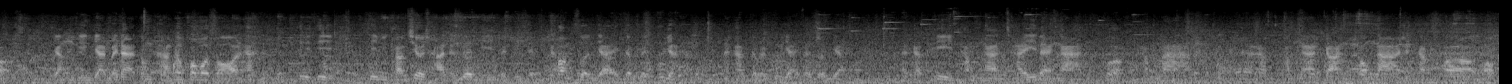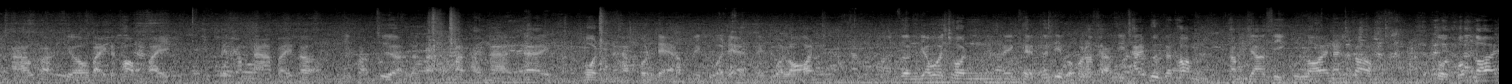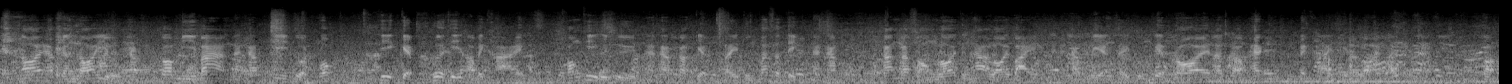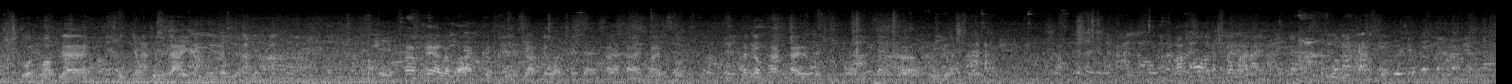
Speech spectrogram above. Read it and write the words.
ยังยืนยันไม่ได้ต้องถามทางปปสนะฮะที่ที่ที่มีความเชี่ยวชาญในเรื่องนี้เป็นพิเศษข้อมส่วนใหญ่จะเป็นผู้ใหญ่นะครับ จะเป็นผู้ใหญ่เป็นส่วนใหญ่ นะครับที่ทำงานใช้แรงงานพวกทำนานะครับทำงานกลางท้องนานะครับ พอออกเช้าก็เที่ยวใบกระท่อมไปไปทำนาไปก็มีความเชื่อแล้วก็สามารถทำงานได้ทนนะครับทนแดดไม่กลัวแดดไม่กลัวร้อนส่วนเยาวชนในเขตพื้นที่ปกครองสามที่ใช้พืชกระท่อมทำยาสี่คูณร้อยนั้นก็ตรวจพบน้อยน้อยครับยังน้อยอยู่ครับก็มีบ้างนะครับที่ตรวจพบ ที่เก็บเพื่อที่เอาไปขายท้องที่อื่นๆนะครับ ก็เก็บใส่ถุงพลาสติกนะครับครั้งละ 200ถึง500 ใบนะครับเรียงใส่ถุงเรียบร้อย แล้วก็แพ็คไปขายทีละร้อยใบก็ตรวจพบและถูกจับกุมได้ครับถ้าแพร่ระบาดก็คือสามจังหวัดชายแดนภาคใต้ภาคตะวันออกแล้วก็ภาคใต้ก็เป็นชุมพรก็นิยม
